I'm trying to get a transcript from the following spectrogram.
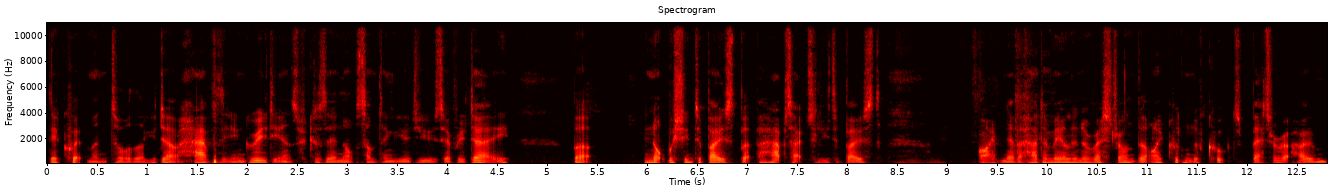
the equipment or that you don't have the ingredients because they're not something you'd use every day. But not wishing to boast, but perhaps actually to boast, I've never had a meal in a restaurant that I couldn't have cooked better at home.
